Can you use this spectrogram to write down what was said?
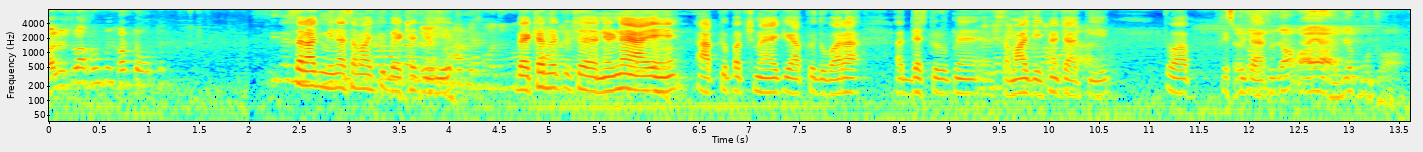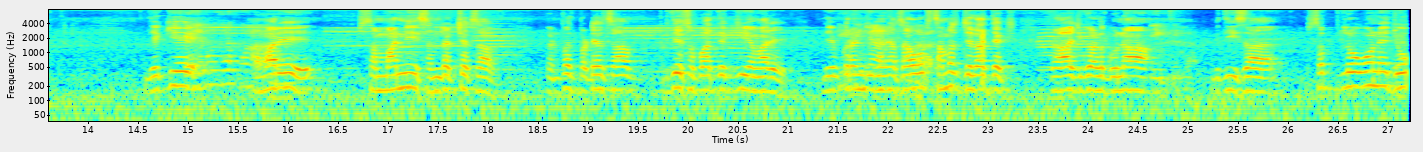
40 लाख रुपए इकट्ठे होते हैं। सर आज मीना समाज की बैठक हुई है। बैठक में कुछ निर्णय आए हैं आपके पक्ष में आए कि आपको दोबारा अध्यक्ष के रूप में समाज देखना चाहती है। तो आप किस प्रकार सुझाव आया है ये पूछो देखिए हमारे सम्मानीय संरक्षक साहब गणपत पटेल साहब, प्रदेश उपाध्यक्ष जी हमारे, देवकरण जी मीणा साहब, और समस्त जिलाध्यक्ष राजगढ़, गुना, विदिशा, सब लोगों ने जो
